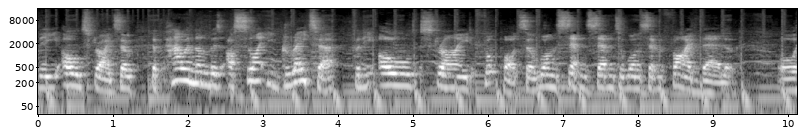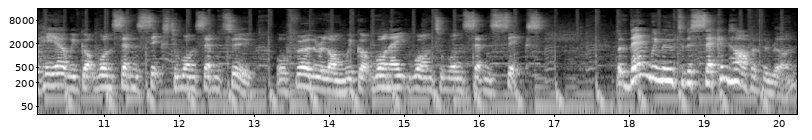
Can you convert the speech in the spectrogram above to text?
the old Stryd. So the power numbers are slightly greater for the old Stryd foot pod. So 177 to 175 there, look. Or here we've got 176 to 172. Or further along we've got 181 to 176. But then we move to the second half of the run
